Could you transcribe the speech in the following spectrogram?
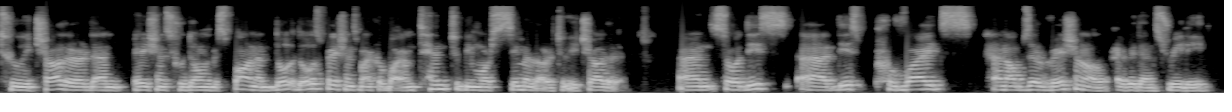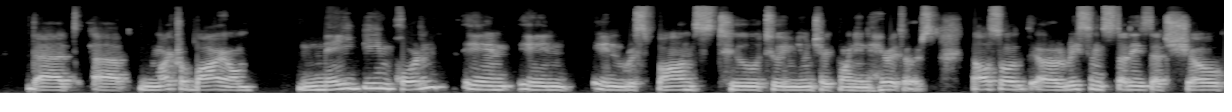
to each other than patients who don't respond and th- those patients microbiome tend to be more similar to each other and so this uh, this provides an observational evidence really that uh, microbiome may be important in in in response to to immune checkpoint inhibitors. Also, uh, recent studies that show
